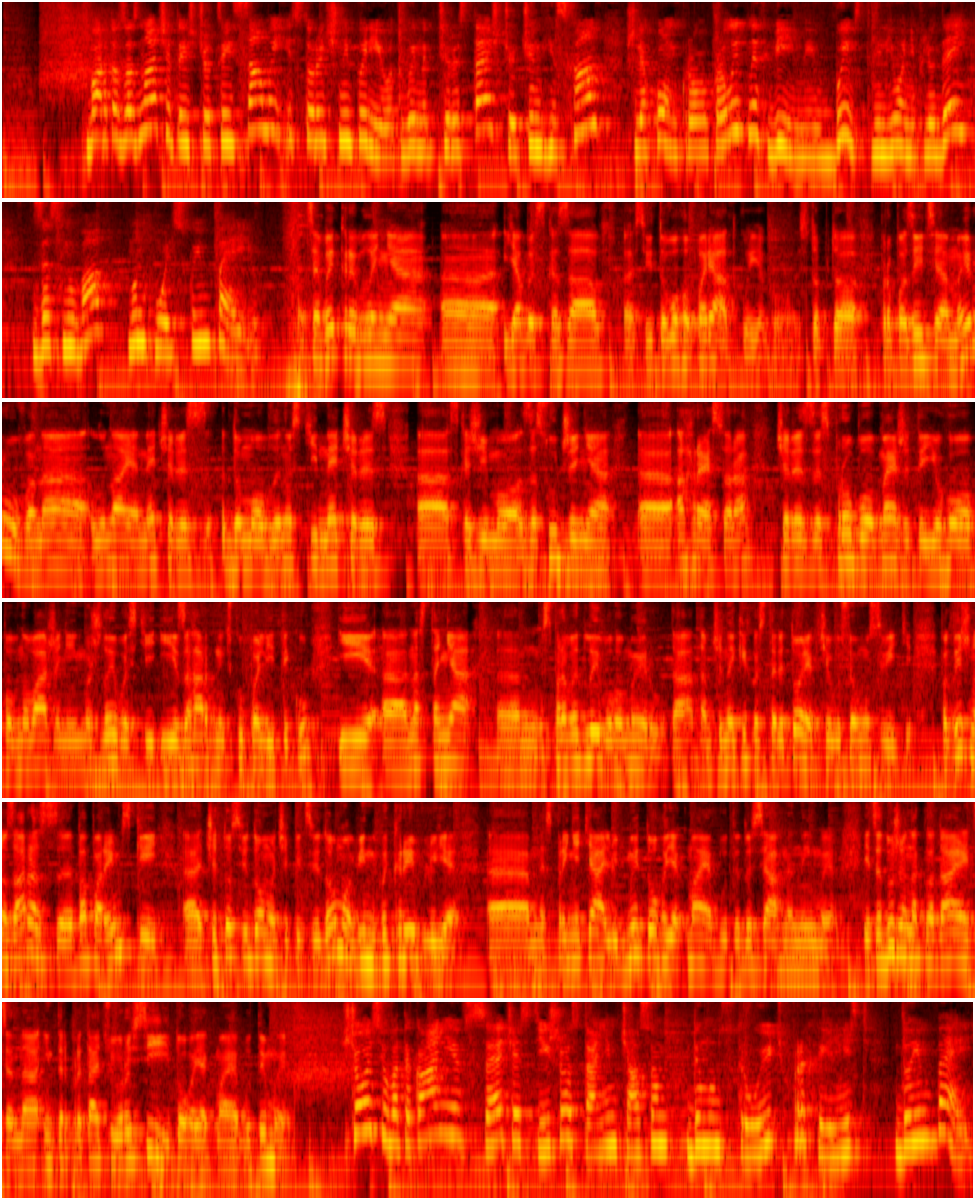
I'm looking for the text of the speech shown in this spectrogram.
Варто зазначити, що цей самий історичний період виник через те, що Чингісхан шляхом кровопролитних війн і вбивств мільйонів людей заснував монгольську імперію. Це викривлення, е, я би сказав, е, світового порядку якогось. Тобто пропозиція миру вона лунає не через домовленості, не через, е, скажімо, засудження агресора, через спробу обмежити його повноваження і можливості і загарбницьку політику, і настання справедливого миру, та там чи на якихось територіях, чи в усьому світі. Фактично зараз Папа Римський, чи то свідомо, чи підсвідомо, він викривлює е, сприйняття людьми того, як має бути досягнений мир, і це дуже накладається на інтерпретацію Росії того, як має бути мир. Щось у Ватикані все частіше останнім часом демонструють прихильність до імперій.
